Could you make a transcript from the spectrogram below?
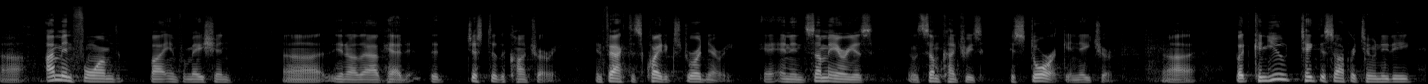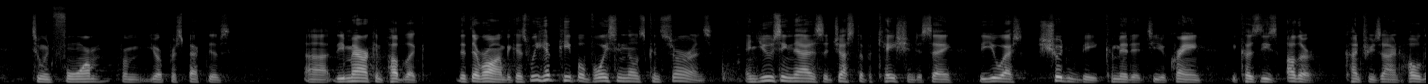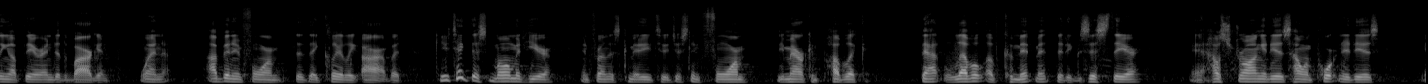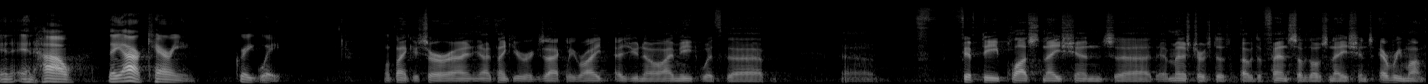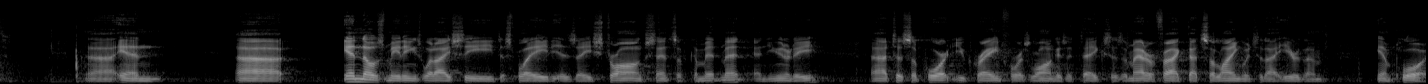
Uh, I'm informed by information, uh, you know, that I've had that just to the contrary. In fact, it's quite extraordinary, and in some areas, in some countries, historic in nature. Uh, but can you take this opportunity to inform, from your perspectives, uh, the American public that they're wrong, because we have people voicing those concerns and using that as a justification to say the U.S. shouldn't be committed to Ukraine because these other countries aren't holding up their end of the bargain, when I've been informed that they clearly are. But can you take this moment here in front of this committee to just inform the American public that level of commitment that exists there, how strong it is, how important it is, and, and how they are carrying great weight? Well, thank you, sir. I, I think you're exactly right. As you know, I meet with uh, uh, 50-plus nations, uh, the ministers of defense of those nations every month. Uh, And uh, in those meetings, what I see displayed is a strong sense of commitment and unity uh, to support Ukraine for as long as it takes. As a matter of fact, that's the language that I hear them employ.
